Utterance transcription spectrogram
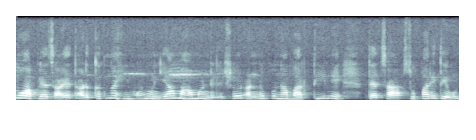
तो आपल्या जाळ्यात अडकत नाही म्हणून या महामंडलेश्वर अन्नपूर्णा भारतीने त्याचा सुपारी देऊन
